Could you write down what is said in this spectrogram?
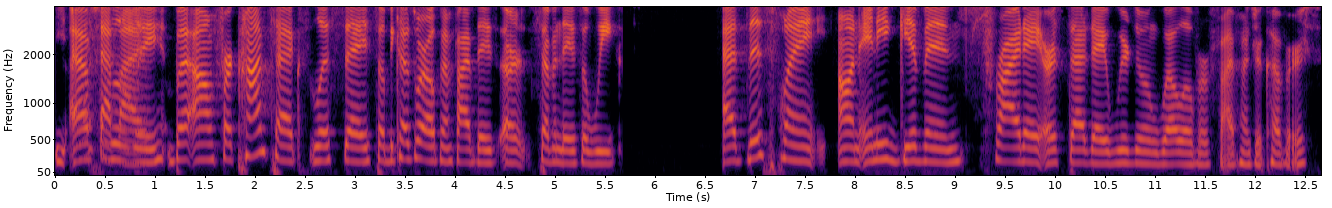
I like. Absolutely. But um for context, let's say so because we're open 5 days or 7 days a week. At this point on any given Friday or Saturday, we're doing well over 500 covers.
